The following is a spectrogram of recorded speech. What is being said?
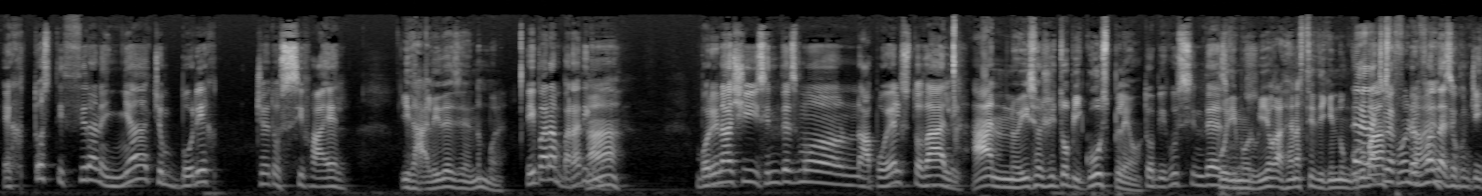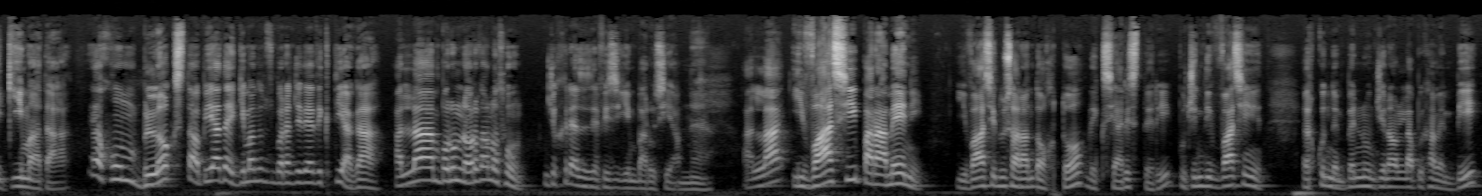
Εκτός τη θύρα 9 και μπορεί εκ- και το ΣΥΦΑΕΛ. Οι Δαλίδες δεν μπορεί. Είπα ένα παράδειγμα. Α, Μπορεί να έχει σύνδεσμο από ΕΛ στο Δάλι. α, εννοείς όχι τοπικούς πλέον. Τοπικούς Που συνδέσμους. δημιουργεί ο καθένας τη δική του Ε, γκρούπα, εντάξει, ας με- πούμε. με ναι. φάνταση έχουν και κύματα. Έχουν blogs τα οποία τα κύματα τους μπορεί να είναι και διαδικτυακά. Αλλά μπορούν να οργανωθούν. Δεν χρειάζεται φυσική παρουσία. Ναι. Αλλά η βάση παραμένει. Η βάση του 48, δεξιά-αριστερή, που είναι τη βάση έρχονται μπαίνουν και όλα που είχαμε μπει,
